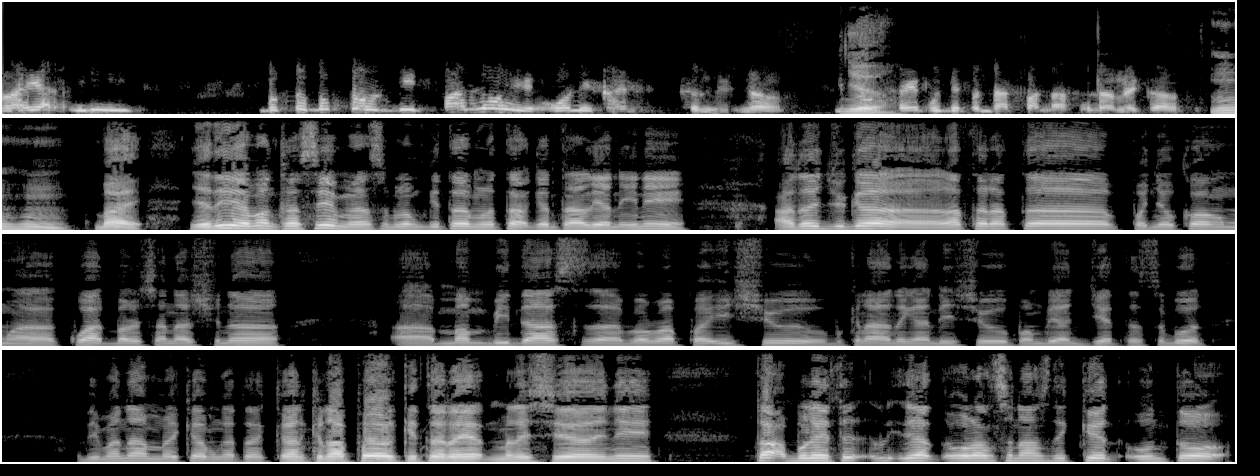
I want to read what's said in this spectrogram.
rakyat ini betul-betul dipalui oleh. Itu yeah. saya punya pendapat lah, saudara mereka. Mm-hmm. Baik. Jadi Abang Kasim, ya, sebelum kita meletakkan talian ini, ada juga uh, rata-rata penyokong uh, kuat Barisan Nasional uh, membidas uh, beberapa isu berkenaan dengan isu pembelian jet tersebut. Di mana mereka mengatakan kenapa kita rakyat Malaysia ini tak boleh lihat orang senang sedikit untuk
